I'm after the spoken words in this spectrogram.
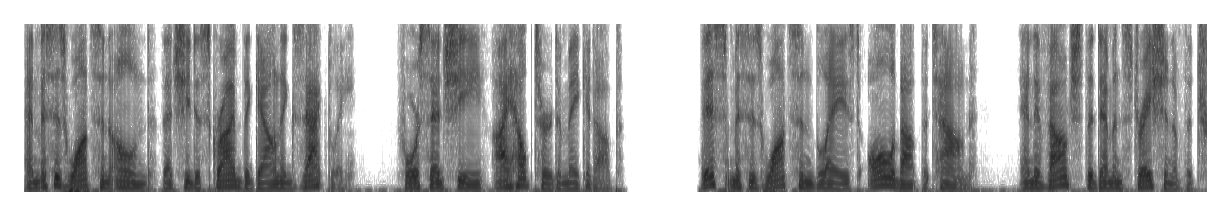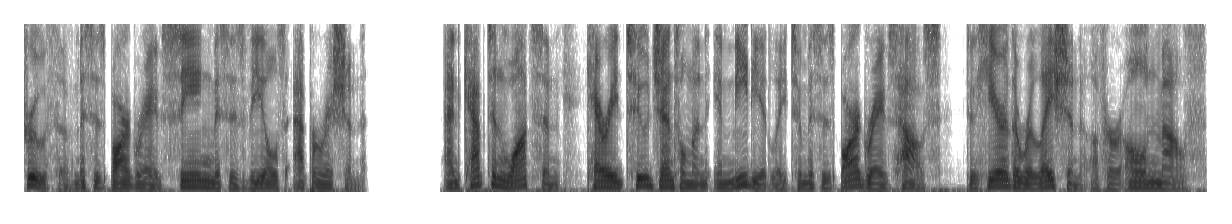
And Mrs. Watson owned that she described the gown exactly, for said she, I helped her to make it up. This Mrs. Watson blazed all about the town, and avouched the demonstration of the truth of Mrs. Bargrave's seeing Mrs. Veal's apparition. And Captain Watson carried two gentlemen immediately to Mrs. Bargrave's house to hear the relation of her own mouth.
